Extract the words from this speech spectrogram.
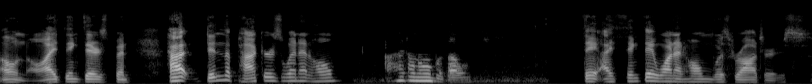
Oh no, I think there's been. How, didn't the Packers win at home? I don't know about that one. They, I think they won at home with Rodgers.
